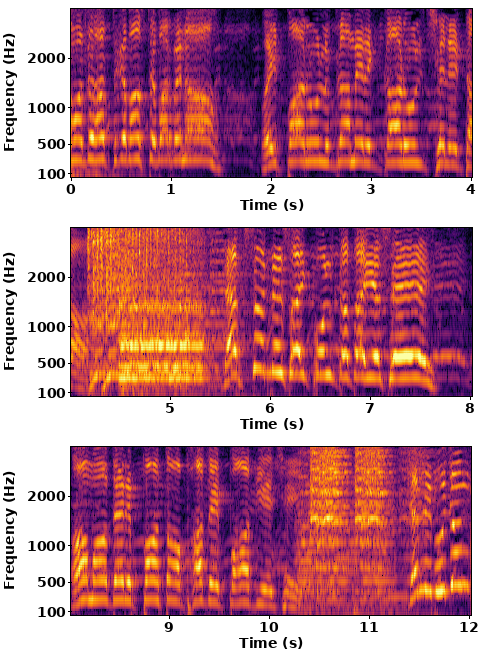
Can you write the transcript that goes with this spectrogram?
আমাদের হাত থেকে বাঁচতে পারবে না। ওই পারুল গ্রামের গাড়ুল ছেলেটা। ব্যবসার নেশায় কলকাতায় এসে আমাদের পাতা ফাঁদে পা দিয়েছে। যেমনি ভুজঙ্গ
